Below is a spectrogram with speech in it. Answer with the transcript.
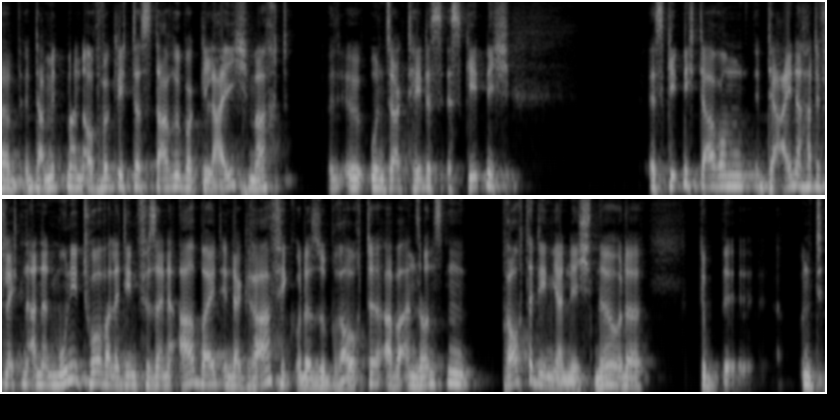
Äh, damit man auch wirklich das darüber gleich macht äh, und sagt, hey, das, es geht nicht, es geht nicht darum, der eine hatte vielleicht einen anderen Monitor, weil er den für seine Arbeit in der Grafik oder so brauchte, aber ansonsten braucht er den ja nicht, ne? Oder du, äh, und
